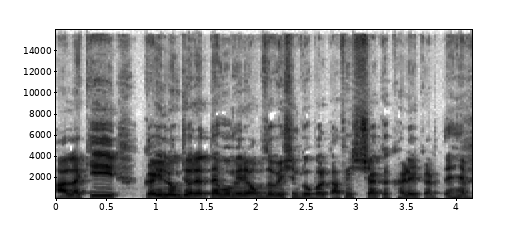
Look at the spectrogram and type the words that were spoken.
हालाँकि कई लोग जो रहते हैं, वो मेरे ऑब्जर्वेशन के ऊपर काफ़ी शक खड़े करते हैं।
